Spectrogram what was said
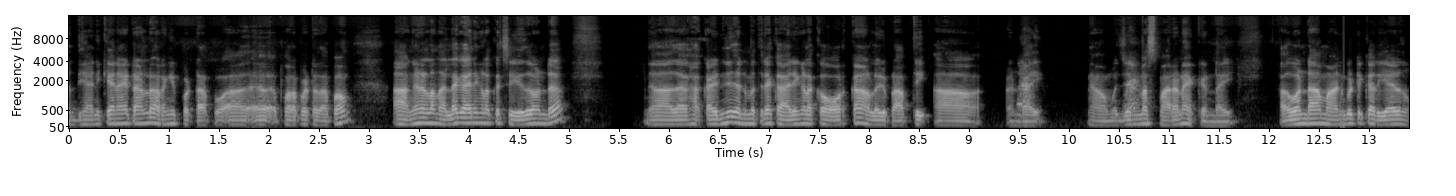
ധ്യാനിക്കാനായിട്ടാണല്ലോ ഇറങ്ങിപ്പെട്ട പുറപ്പെട്ടത്. അപ്പം അങ്ങനെയുള്ള നല്ല കാര്യങ്ങളൊക്കെ ചെയ്തുകൊണ്ട് കഴിഞ്ഞ ജന്മത്തിലെ കാര്യങ്ങളൊക്കെ ഓർക്കാനുള്ള ഒരു പ്രാപ്തി ആ, ഉണ്ടായി. ആ, മുജന്മ സ്മരണയൊക്കെ ഉണ്ടായി. അതുകൊണ്ട് ആ മാൻകുട്ടിക്ക് അറിയായിരുന്നു.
